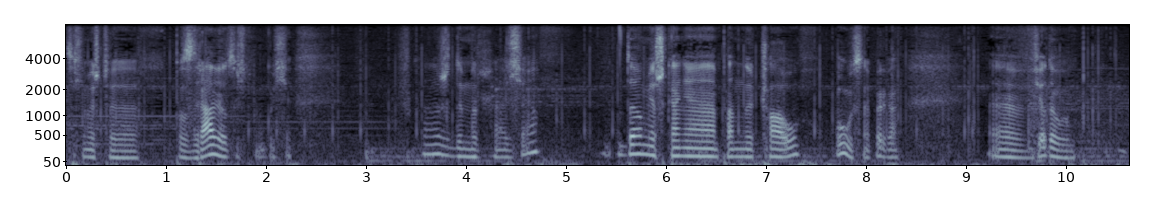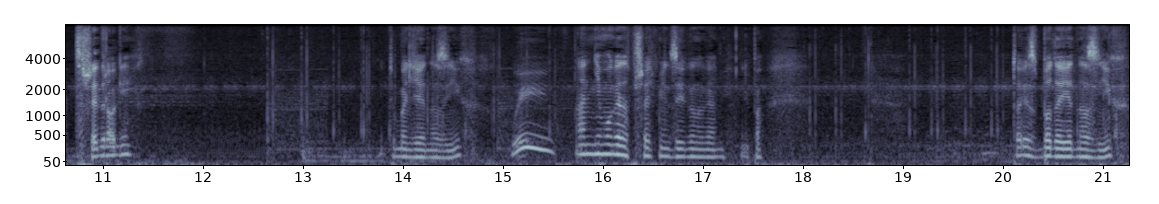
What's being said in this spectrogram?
coś tam jeszcze pozdrawiał, coś tam go się... W każdym razie do mieszkania panny Chow, uuu, snajperka, E, wiodą trzy drogi. I tu będzie jedna z nich. Whee! A nie mogę przejść między jego nogami. Lipa. To jest bodaj jedna z nich.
